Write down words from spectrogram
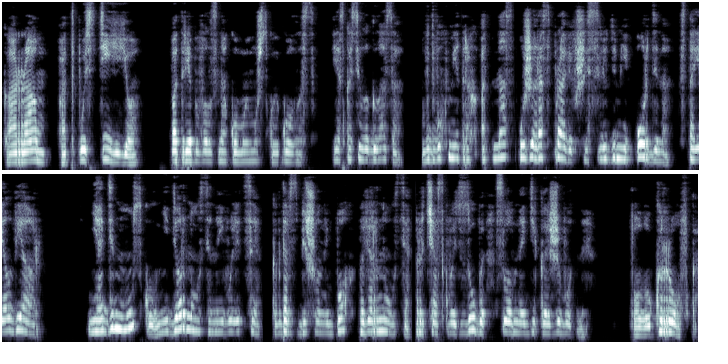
«Карам, отпусти ее!» — потребовал знакомый мужской голос. Я скосила глаза. В двух метрах от нас, уже расправившись с людьми Ордена, стоял Виар. Ни один мускул не дернулся на его лице, когда взбешенный бог повернулся, рыча сквозь зубы, словно дикое животное. «Полукровка!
